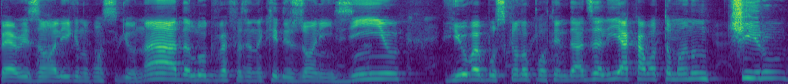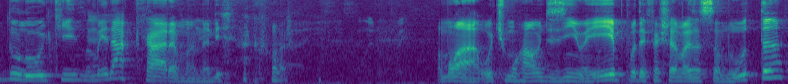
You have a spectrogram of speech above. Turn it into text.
Parryzão ali que não conseguiu nada, Luke vai fazendo aquele zoninzinho. Ryu vai buscando oportunidades ali e acaba tomando um tiro do Luke no meio da cara, mano, ali agora. Vamos lá, último roundzinho aí, poder fechar mais essa luta.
